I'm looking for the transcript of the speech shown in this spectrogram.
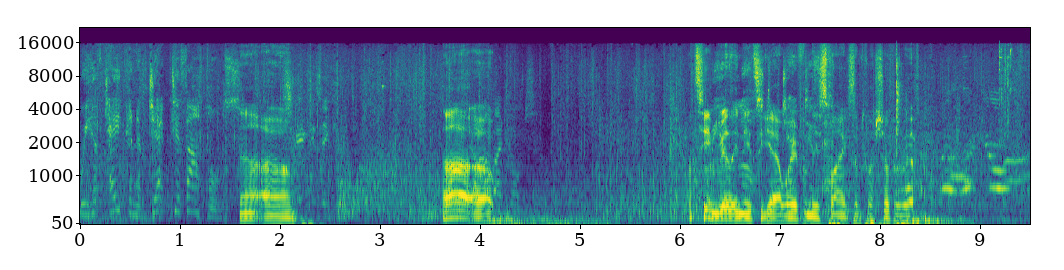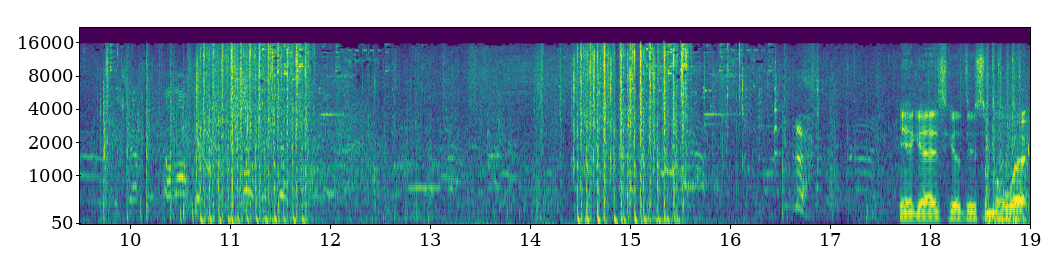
We have objective apples. Uh-oh. Uh-oh. Our team really needs to get away from these flags and push up a bit. Yeah, guys, gotta do some more work.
